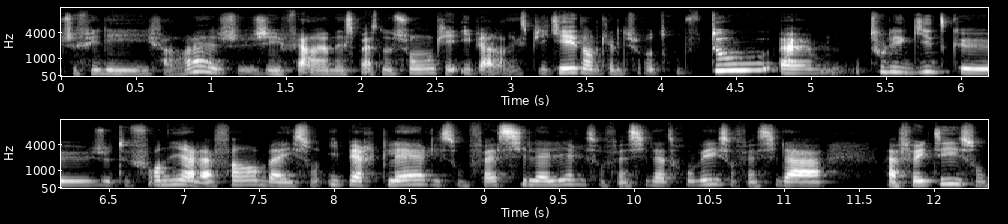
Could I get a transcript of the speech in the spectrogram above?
je. Enfin, voilà, j'ai fait un espace notion qui est hyper bien expliqué, dans lequel tu retrouves tout. tous les guides que je te fournis à la fin, bah, ils sont hyper clairs, ils sont faciles à lire, ils sont faciles à trouver, ils sont faciles à feuilleter, ils sont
